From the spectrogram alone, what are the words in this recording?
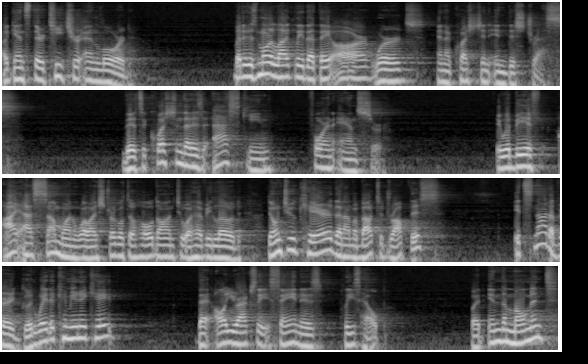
against their teacher and Lord. But it is more likely that they are words and a question in distress. It's a question that is asking for an answer. It would be if I asked someone while I struggle to hold on to a heavy load, Don't you care that I'm about to drop this? It's not a very good way to communicate that all you're actually saying is, Please help. But in the moment,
